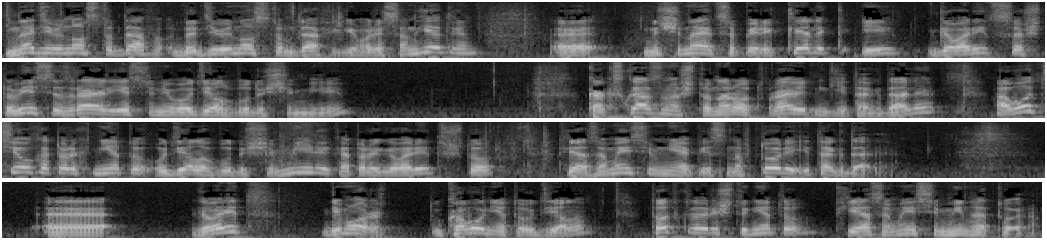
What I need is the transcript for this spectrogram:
на 90 даф, до 90-м дафе Гемора Сангедрин э, начинается перекелик и говорится, что весь Израиль есть у него удел в будущем мире – как сказано, что народ праведники и так далее. А вот те, у которых нет удела в будущем мире, который говорит, что Тьязамейсим не описано в Торе и так далее. Э, говорит Гемор, у кого нет удела? Тот, кто говорит, что нету Тьязамейсим Мингатойра.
